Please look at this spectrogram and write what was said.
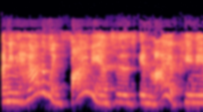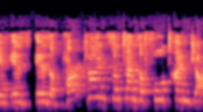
I mean, handling finances, in my opinion, is is a part time, sometimes a full time job.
